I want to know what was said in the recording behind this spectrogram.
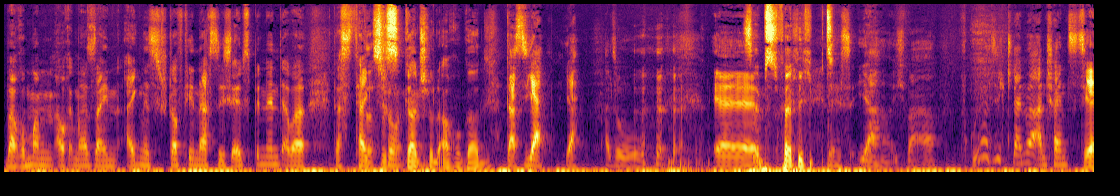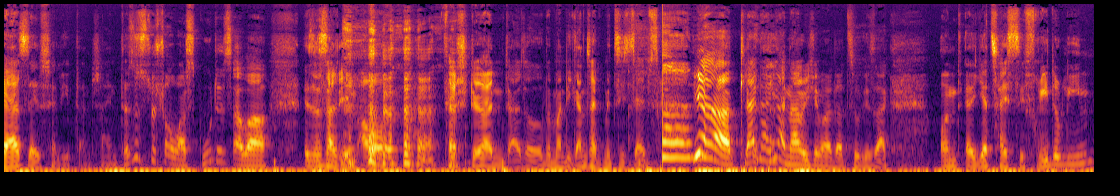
Warum man auch immer sein eigenes Stofftier nach sich selbst benennt, aber das zeigt Das schon. ist ganz schön arrogant. Das ja, ja. Also äh, Selbstverliebt. das, ja, ich war früher, als ich klein war, anscheinend sehr selbstverliebt anscheinend. Das ist doch was Gutes, aber es ist halt eben auch verstörend. Also wenn man die ganze Zeit mit sich selbst. Ja, kleiner Jan habe ich immer dazu gesagt. Und äh, jetzt heißt sie Fridolin.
